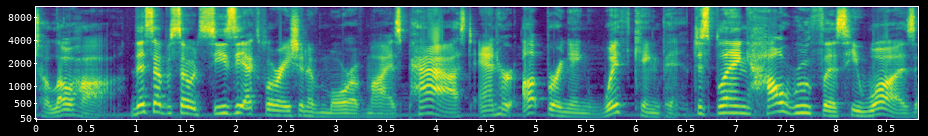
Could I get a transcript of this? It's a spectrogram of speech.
Taloa. This episode sees the exploration of more of Maya's past and her upbringing with Kingpin, displaying displaying how ruthless he was,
